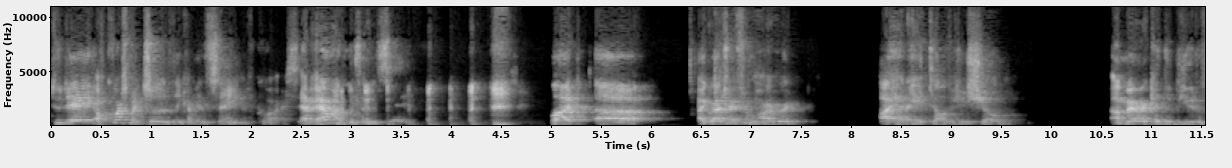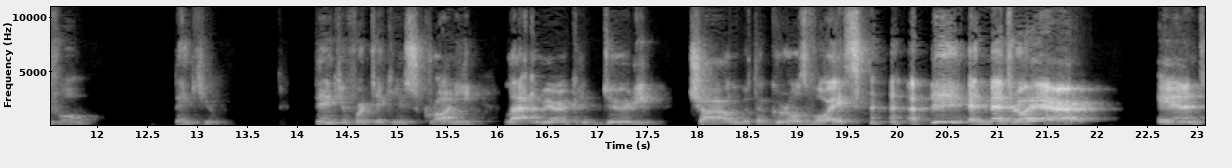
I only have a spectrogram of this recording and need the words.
today, of course, my children think I'm insane. Of course, everyone thinks I'm insane. But uh, I graduated from Harvard. I had a hit television show, America the Beautiful. Thank you. Thank you for taking a scrawny Latin American, dirty child with a girl's voice and metro hair and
